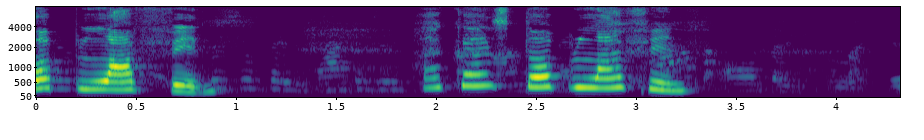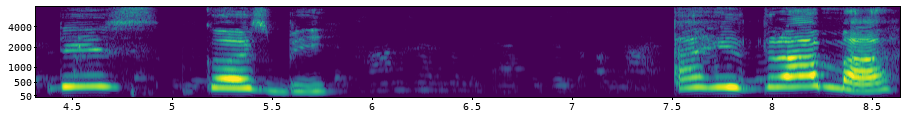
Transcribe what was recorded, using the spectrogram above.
stop laughing. I can't stop laughing. This Cosby and his drama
